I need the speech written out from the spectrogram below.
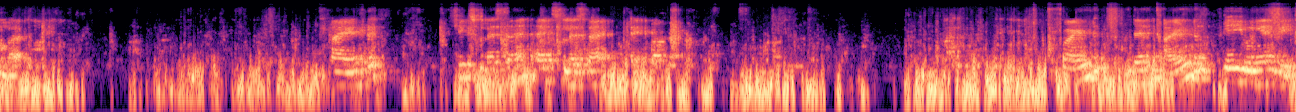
number and 6 less than x less than 10. Find then find A union B.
